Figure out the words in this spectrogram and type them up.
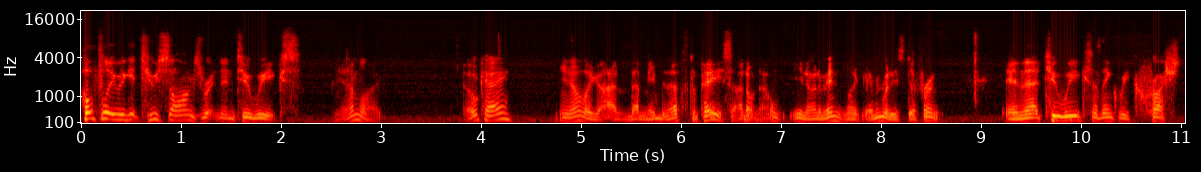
hopefully we get two songs written in two weeks. And I'm like, okay, you know, like I, that maybe that's the pace. I don't know. You know what I mean? Like everybody's different. In that two weeks, I think we crushed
